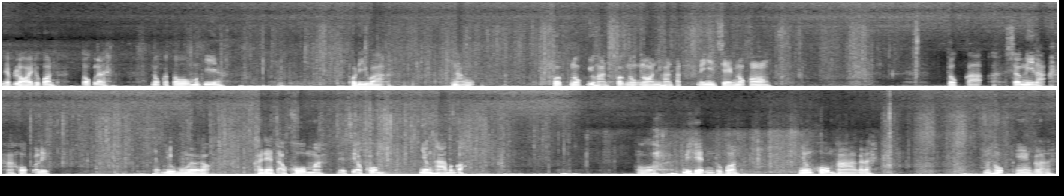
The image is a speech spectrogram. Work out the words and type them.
เรียบร้อยทุกคน ตกแล้วนะ นกกระโตเมื่อกี้นะ พอดีว่านังเฟิกนกอยู่ฮันเฟิกนกนอนอยู่ฮันผัดได้ยินเสียงนกฮอง ตกกะเสียงนี้ละหาหกอะไรจะอยู่มงเลยแล้วใครแดดจะเอาโคมมา เดี๋ยวเสียเอาโคมยังหาบิ่งก็โอ้บีเห็นทุกคนยังโคมหาก็ได้ มันหกแห้งก็แล้วนะ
